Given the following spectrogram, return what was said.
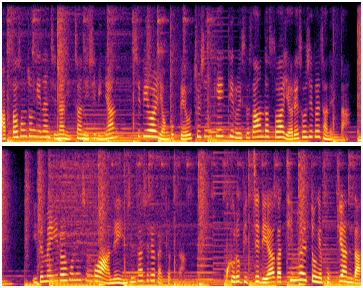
앞서 송중기는 지난 2022년 12월 영국 배우 출신 KT 루이스 사운더스와 열애 소식을 전했다. 이듬해 1월 혼인신고와 아내 임신 사실을 밝혔다. 그룹 비치 리아가 팀 활동에 복귀한다.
